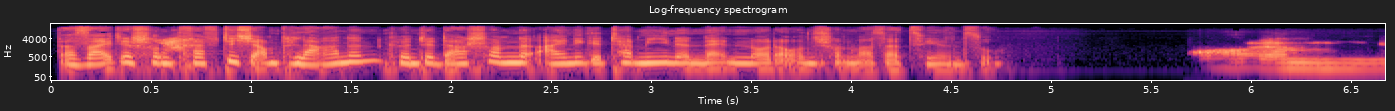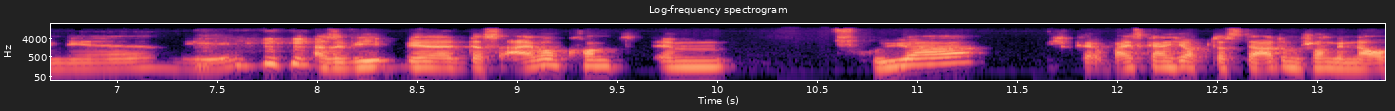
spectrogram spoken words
Da seid ihr schon kräftig am Planen. Könnt ihr da schon einige Termine nennen oder uns schon was erzählen zu? Oh, ähm, nee, nee. Also wie wir, das Album kommt im Frühjahr. Ich weiß gar nicht, ob das Datum schon genau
